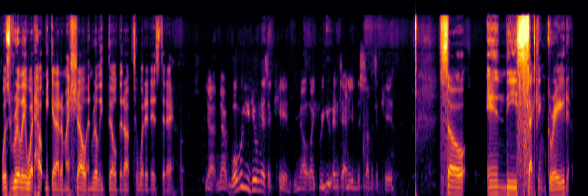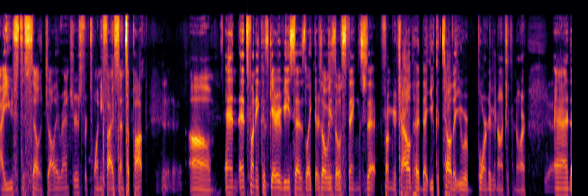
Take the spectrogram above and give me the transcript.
was really what helped me get out of my shell and really build it up to what it is today. Yeah. Now, what were you doing as a kid? You know, like were you into any of this stuff as a kid? So in the second grade, I used to sell Jolly Ranchers for 25 cents a pop. Um, and it's funny because Gary Vee says like there's always those things that from your childhood that you could tell that you were born to be an entrepreneur. yeah. And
